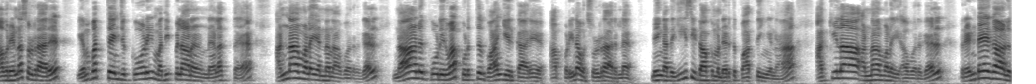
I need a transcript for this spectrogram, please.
அவர் என்ன சொல்றாரு? எண்பத்தஞ்சு கோடி மதிப்பிலான நிலத்தை அண்ணாமலை அண்ணன் அவர்கள் நாலு கோடி ரூபாய் கொடுத்து வாங்கியிருக்காரு அப்படின்னு அவர் சொல்றாருல்ல. நீங்க அந்த ஈஸி டாக்குமெண்ட் எடுத்து பார்த்தீங்கன்னா அகிலா அண்ணாமலை அவர்கள் ரெண்டே காலு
